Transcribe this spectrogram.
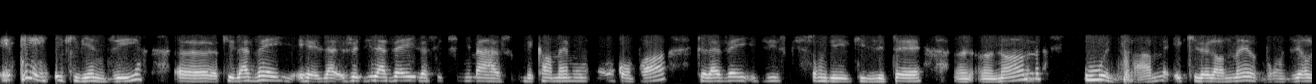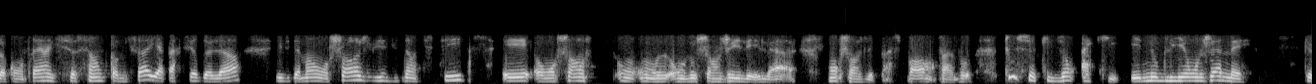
et, et qui viennent dire euh, que la veille, et la- je dis la veille, là c'est une image, mais quand même on, on comprend que la veille ils disent qu'ils sont des, qu'ils étaient un, un homme ou une femme et qui le lendemain vont dire le contraire, ils se sentent comme ça et à partir de là, évidemment, on change les identités et on change on, on- veut changer les la, on change les passeports, enfin tout ce qu'ils ont acquis. Et n'oublions jamais que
